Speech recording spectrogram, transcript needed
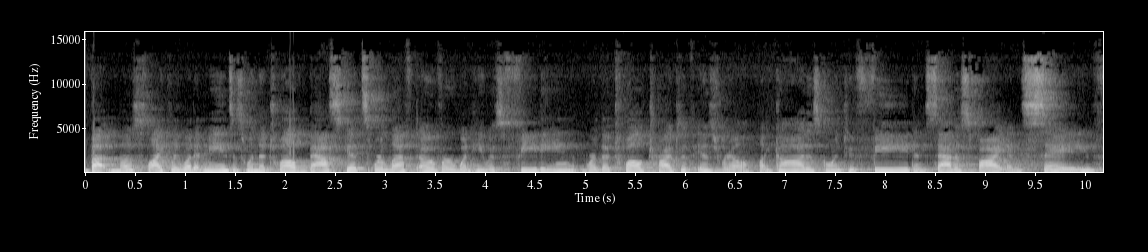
But most likely, what it means is when the 12 baskets were left over when he was feeding, were the 12 tribes of Israel. Like God is going to feed and satisfy and save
